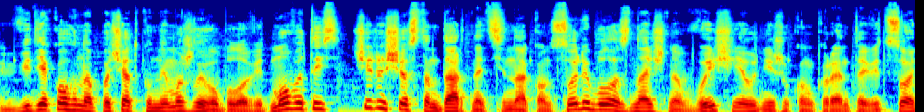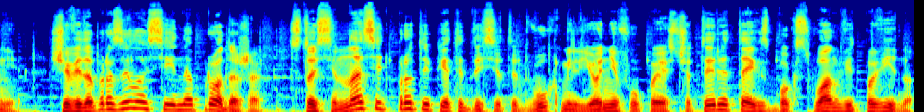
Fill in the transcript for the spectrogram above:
від якого на початку неможливо було відмовитись, через що стандартна ціна консолі була значно вища, ніж у конкурента від Sony, що відобразилося і на продажах 117 проти 52 мільйонів у PS4 та Xbox One відповідно.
